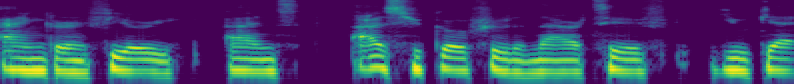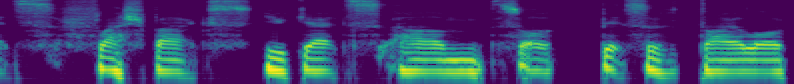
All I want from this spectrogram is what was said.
anger and fury. And as you go through the narrative, you get flashbacks, you get um, sort of bits of dialogue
